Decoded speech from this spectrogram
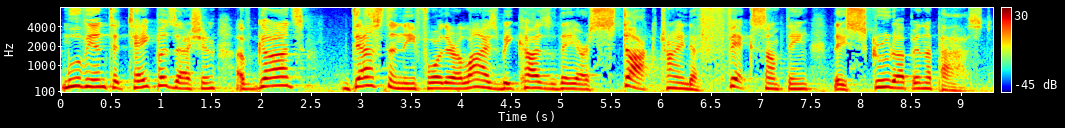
move in to take possession of God's destiny for their lives because they are stuck trying to fix something they screwed up in the past.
